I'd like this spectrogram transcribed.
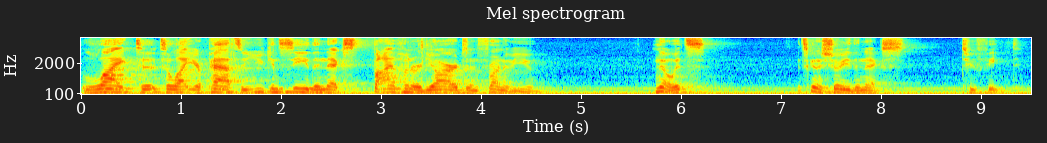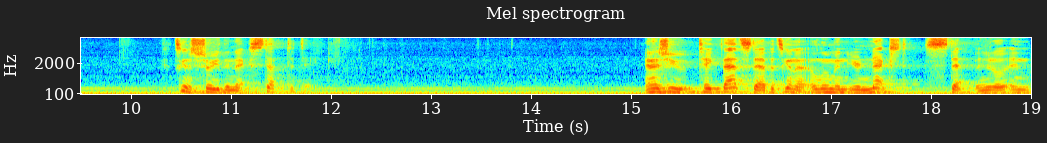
light to, to light your path so you can see the next 500 yards in front of you. No, it's, it's going to show you the next two feet, it's going to show you the next step to take. And as you take that step, it's going to illumine your next step. And, and,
